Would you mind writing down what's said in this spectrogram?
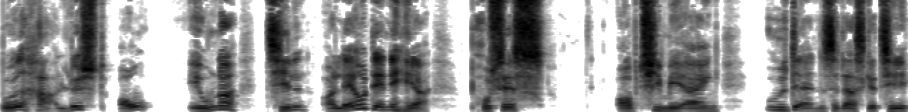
både har lyst og evner til at lave denne her proces, optimering, uddannelse, der skal til,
